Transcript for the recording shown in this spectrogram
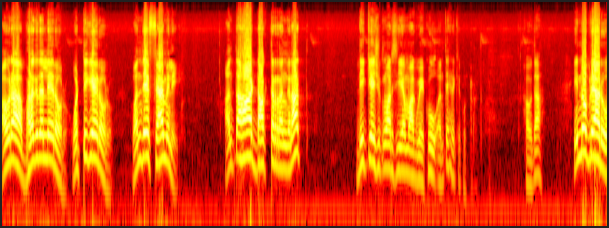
ಅವರ ಬಳಗದಲ್ಲೇ ಇರೋರು, ಒಟ್ಟಿಗೆ ಇರೋರು, ಒಂದೇ ಫ್ಯಾಮಿಲಿ ಅಂತಹ doctor Ranganath D K Shivakumar C M ಆಗಬೇಕು ಅಂತ ಹೇಳಿಕೆ ಕೊಟ್ಟಿರೋದು. ಹೌದಾ? ಇನ್ನೊಬ್ರು ಯಾರು?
